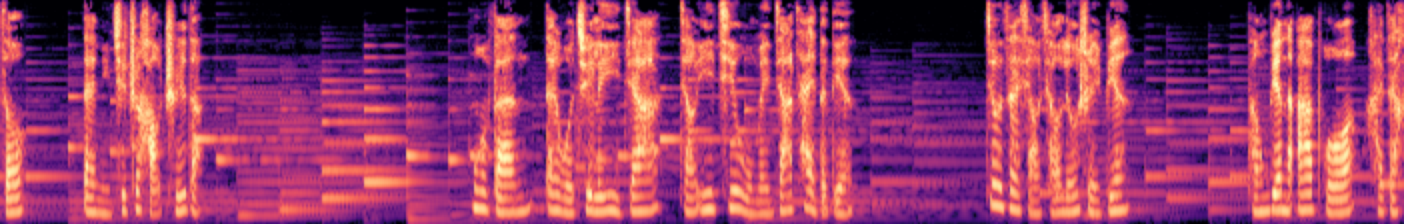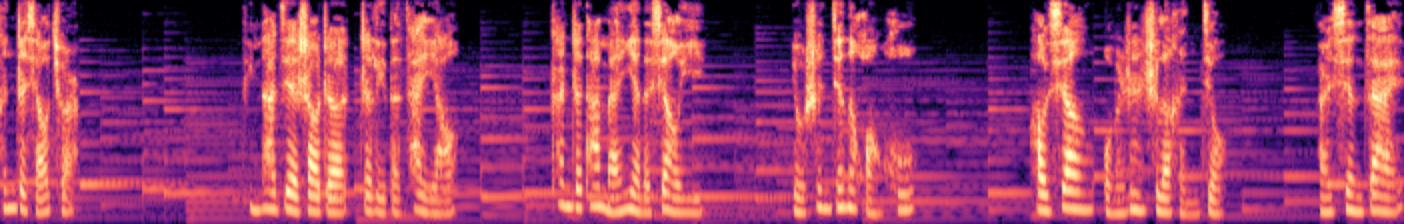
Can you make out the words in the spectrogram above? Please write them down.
走，带你去吃好吃的。”莫凡带我去了一家叫“一七五梅家菜”的店，就在小桥流水边。旁边的阿婆还在哼着小曲儿，听他介绍着这里的菜肴，看着他满眼的笑意，有瞬间的恍惚，好像我们认识了很久，而现在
